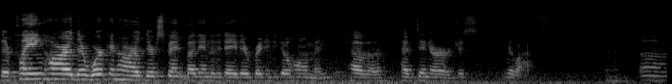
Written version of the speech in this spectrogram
they're playing hard, they're working hard, they're spent by the end of the day, they're ready to go home and have a have dinner or just relax. Um,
